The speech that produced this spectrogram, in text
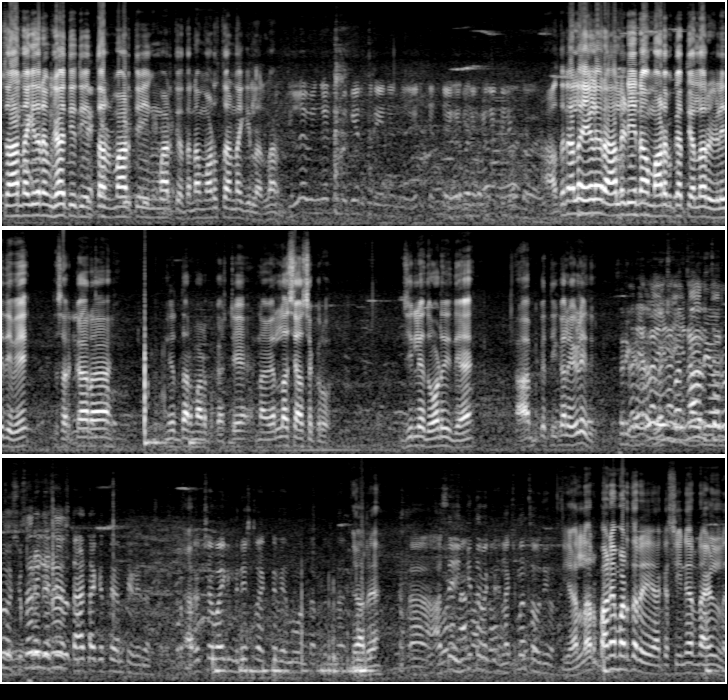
ಸ್ಥಾನದಾಗಿದ್ರೆ ನಮ್ಗೆ ಹೇಳ್ತಿದ್ವಿ ಇಂಥ ಮಾಡ್ತೀವಿ ಹಿಂಗೆ ಮಾಡ್ತೀವಿ ಅಂತ. ನಾವು ಮಾಡೋ ಸ್ಥಾನದಾಗಿಲ್ಲಲ್ಲ ಜಿಲ್ಲಾ ಬಗ್ಗೆ? ಅದನ್ನೆಲ್ಲ ಹೇಳಿದ್ರೆ ಆಲ್ರೆಡಿ ನಾವು ಮಾಡ್ಬೇಕಂತ ಎಲ್ಲರೂ ಹೇಳಿದ್ದೀವಿ ಸರ್ಕಾರ ನಿರ್ಧಾರ ಮಾಡ್ಬೇಕಷ್ಟೇ. ನಾವೆಲ್ಲ ಶಾಸಕರು. ಜಿಲ್ಲೆ ದೊಡ್ಡದಿದೆ ಆಗ್ಬೇಕಂತ ಈಗೆಲ್ಲ ಹೇಳಿದ್ವಿ. ಸ್ಟಾರ್ಟ್ ಆಗುತ್ತೆ ಅಂತ ಹೇಳಿದ್ದಾರೆ ಪರೋಕ್ಷವಾಗಿ ಮಿನಿಸ್ಟರ್ ಆಗ್ತೇವೆ ಯಾರೇ? ಆ, ಲಕ್ಷ್ಮಣ್ ಎಲ್ಲರೂ ಬಾಣೆ ಮಾಡ್ತಾರೆ. ಯಾಕೆ ಸೀನಿಯರ್ ನಾ ಹೇಳಿಲ್ಲ.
